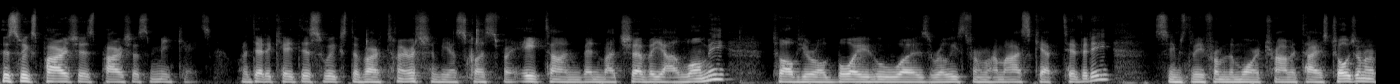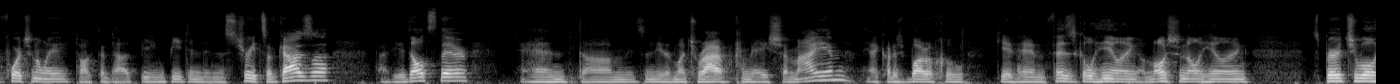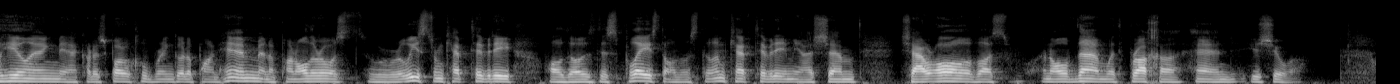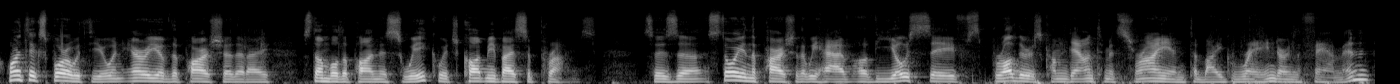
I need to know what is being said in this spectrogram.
This week's parsha is Parshas Miketz. I want to dedicate this week's Devar Torah Shemiyas for Eitan ben Batsheva Yahalomi, 12-year-old boy who was released from Hamas captivity. Seems to be from the more traumatized children, unfortunately. Talked about being beaten in the streets of Gaza by the adults there. And um, is in need of much Rachmei. The HaKadosh Baruch Hu give him physical healing, emotional healing, spiritual healing. May HaKadosh Baruch Hu bring good upon him and upon all those who were released from captivity, all those displaced, all those still in captivity. May Hashem shower all of us and all of them with bracha and Yeshua. I wanted to explore with you an area of the Parsha that I stumbled upon this week, which caught me by surprise. So there's a story in the Parsha that we have of Yosef's brothers come down to Mitzrayim to buy grain during the famine.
